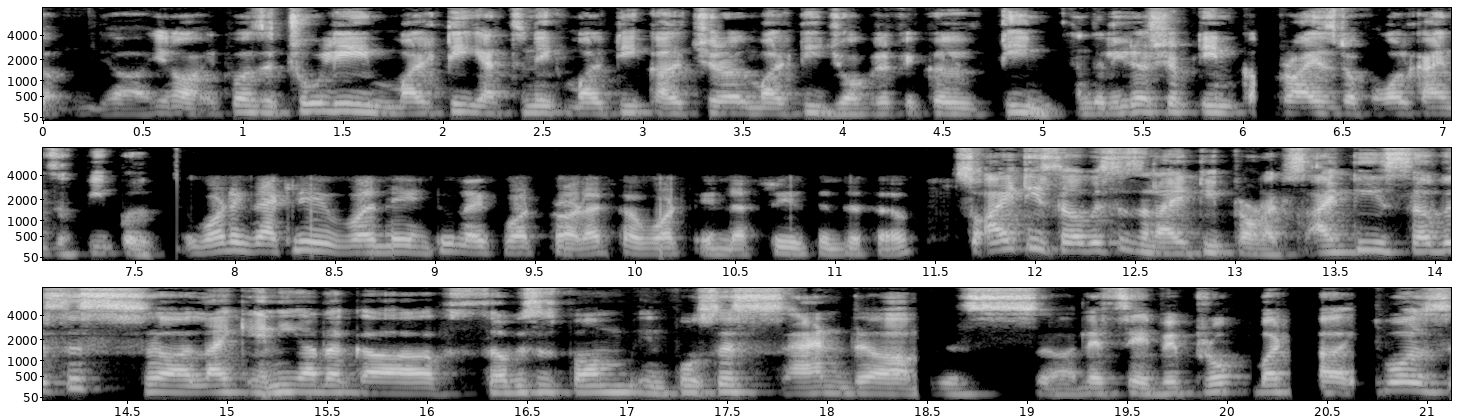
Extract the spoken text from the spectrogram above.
uh, you know, it was a truly multi-ethnic, multicultural, multi-geographical team, and the leadership team comprised of all kinds of people. What exactly were they into? Like, what products or what industries did they serve? So, IT services and IT products. IT services, uh, like any other uh, services firm, Infosys and uh, this, uh, let's say Wipro, but uh, it was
